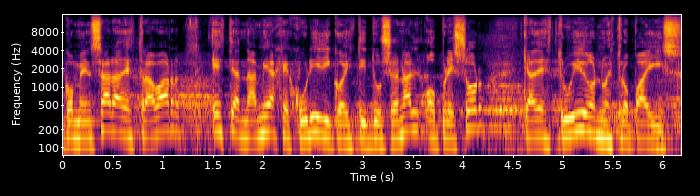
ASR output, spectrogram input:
Comenzar a destrabar este andamiaje jurídico e institucional opresor que ha destruido nuestro país.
